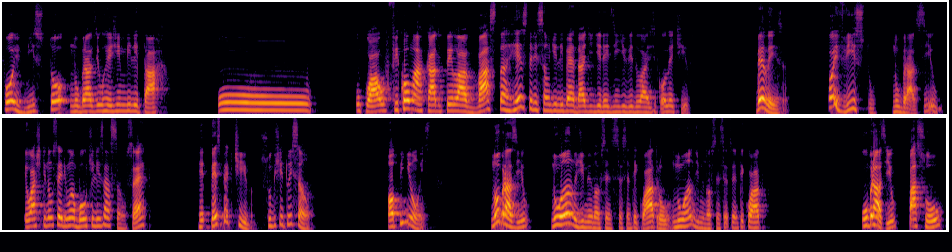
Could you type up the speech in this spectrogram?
foi visto no Brasil um regime militar, o, o qual ficou marcado pela vasta restrição de liberdade de direitos individuais e coletivos. Beleza. Foi visto no Brasil, eu acho que não seria uma boa utilização, certo? Perspectiva, substituição. Opiniões. No Brasil, no ano de 1964, ou no ano de 1964, o Brasil passou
